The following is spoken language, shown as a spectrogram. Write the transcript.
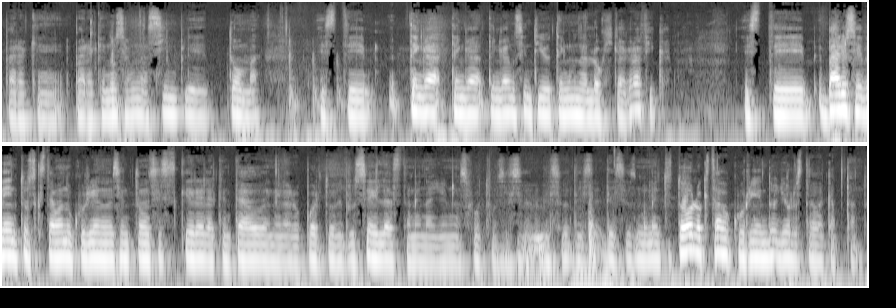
para que, para que no sea una simple toma, este, tenga, tenga, tenga un sentido, tenga una lógica gráfica? Este, varios eventos que estaban ocurriendo en ese entonces, que era el atentado en el aeropuerto de Bruselas, también hay unas fotos de, de esos momentos. Todo lo que estaba ocurriendo yo lo estaba captando.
